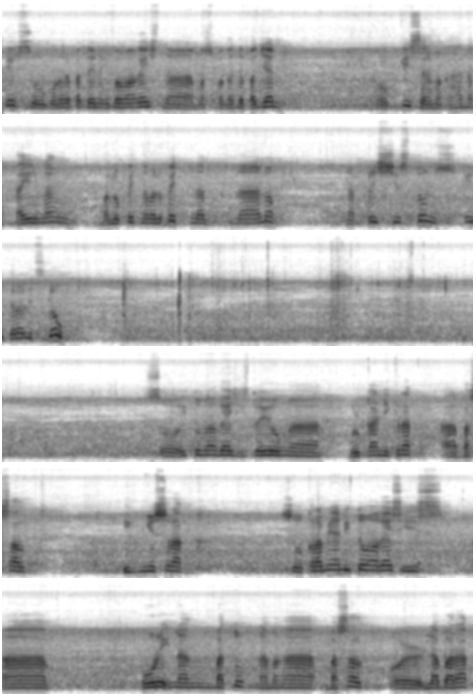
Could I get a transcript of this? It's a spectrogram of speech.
Okay, so maghanap pa tayo ng iba mga guys na mas maganda pa dyan. Okay, sana makahanap tayo ng malupit na malupit na, na ano, na precious stones. Okay, tara, let's go. So, ito mga guys, ito yung ah, volcanic rock, ah, basalt, igneous rock. So, karamihan dito mga guys is ah, uri ng bato na mga basalt or lava rock.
